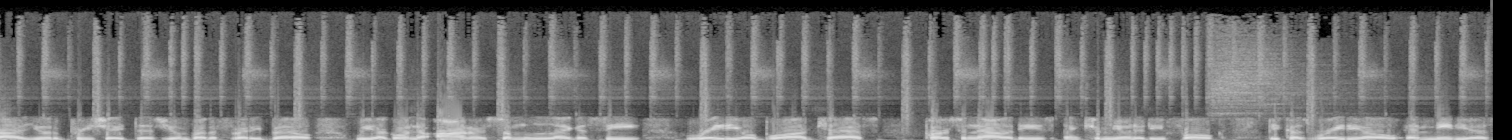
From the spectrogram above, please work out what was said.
uh, you would appreciate this, you and Brother Freddie Bell. We are going to honor some legacy radio broadcast personalities and community folk because radio and media is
